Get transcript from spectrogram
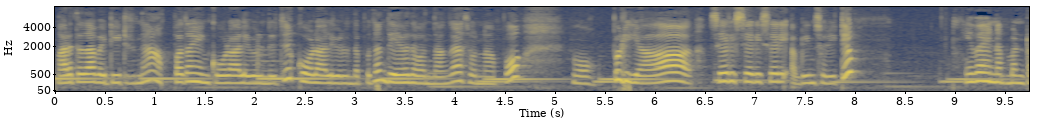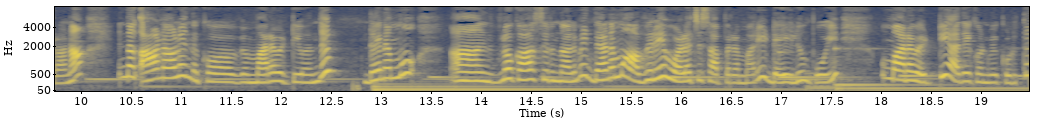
மரத்தை தான் வெட்டிட்டு இருந்தேன். அப்போ தான் என் கோடாலி விழுந்துச்சு. கோடாளி விழுந்தப்போ தான் தேவதை வந்தாங்க. சொன்னப்போ "ஓ, அப்படியா? சரி சரி சரி அப்படின்னு சொல்லிட்டு இவன் என்ன பண்ணுறான்னா இந்த ஆனாலும் இந்த கோ மரவெட்டி வந்து தினமும் இவ்வளோ காசு இருந்தாலுமே தினமும் அவரே உழைச்சி சாப்பிட்ற மாதிரி டெய்லியும் போய் மரம் வெட்டி அதை கொண்டு போய் கொடுத்து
